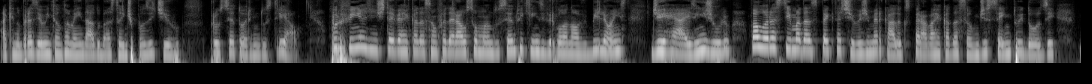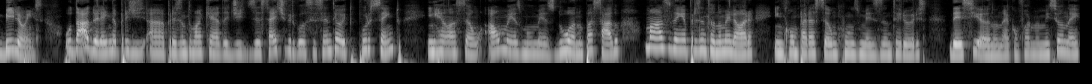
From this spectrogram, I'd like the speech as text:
aqui no Brasil, então também dado bastante positivo para o setor industrial. Por fim, a gente teve a arrecadação federal somando 115,9 bilhões de reais em julho, valor acima das expectativas de mercado que esperava a arrecadação de 112 bilhões. O dado ele ainda apresenta uma queda de 17,68% em relação ao mesmo mês do ano passado, mas vem apresentando melhora em comparação com os meses anteriores desse ano, né? Conforme eu mencionei,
